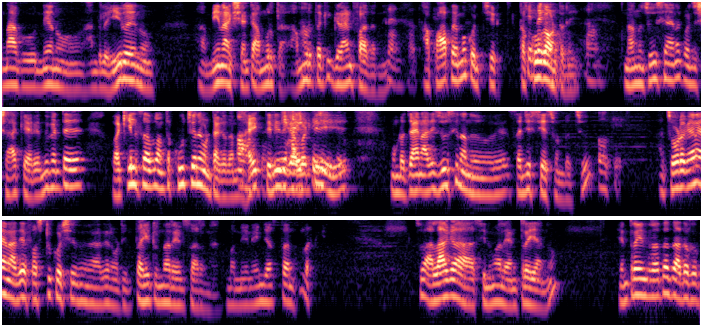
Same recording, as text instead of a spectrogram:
నాకు నేను అందులో హీరోయిన్ మీనాక్షి అంటే అమృత. అమృతకి గ్రాండ్ ఫాదర్ని. ఆ పాప ఏమో కొంచెం తక్కువగా ఉంటుంది. నన్ను చూసి ఆయన కొంచెం షాక్ అయ్యారు. ఎందుకంటే వకీల్ సాబులు అంతా కూర్చొనే ఉంటాయి కదా నా హైట్. తెలియదు కాబట్టి. ఉండొచ్చు. ఆయన అది చూసి నన్ను సజెస్ట్ చేసి ఉండొచ్చు. చూడగానే ఆయన అదే ఫస్ట్ క్వశ్చన్ అదే అనమాట ఇంత హైట్ ఉన్నారు ఏంటి సార్? అన్నారు మరి నేనేం చేస్తాను. సో అలాగా సినిమాలో ఎంటర్ అయ్యాను. ఎంటర్ అయిన తర్వాత అది అదొక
